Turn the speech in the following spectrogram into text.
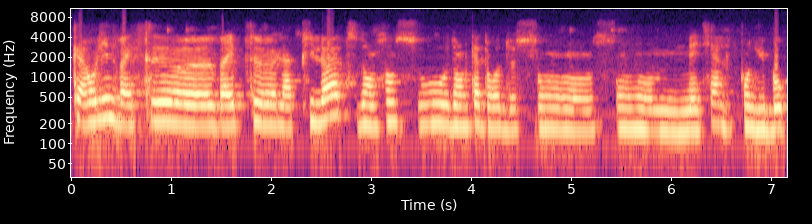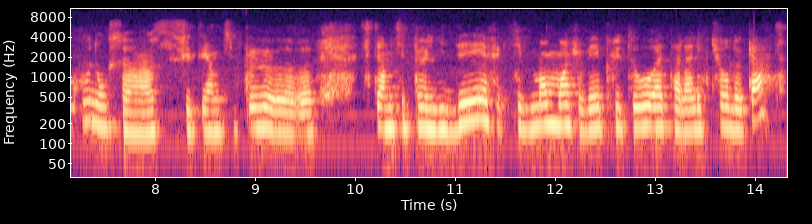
Caroline va être va être la pilote dans le sens où dans le cadre de son son métier elle conduit beaucoup donc c'était un petit peu euh, peu l'idée. Effectivement moi je vais plutôt être à la lecture de cartes.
